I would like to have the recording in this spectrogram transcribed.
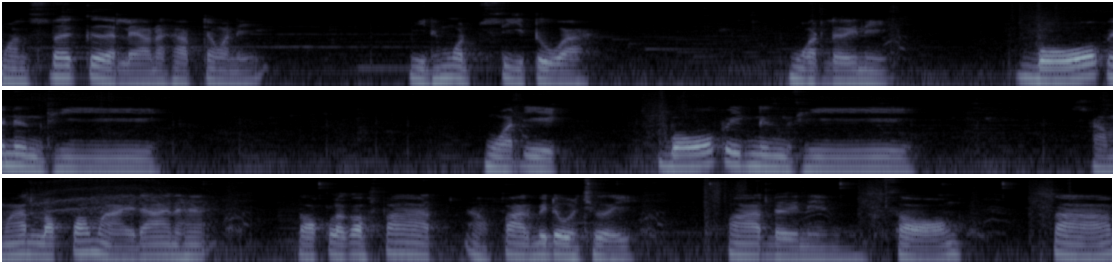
มอนสเตอร์เกิดแล้วนะครับจังหวะนี้ มีทั้งหมดสี่ตัว หวดเลยนี่ โบไปหนึ่งที หวดอีก โบไปอีกหนึ่งที สามารถล็อกเป้าหมายได้นะฮะ ล็อกแล้วก็ฟาดอ่าฟาดไม่โดนเฉย ฟาดเลยหนึ่งสองสาม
